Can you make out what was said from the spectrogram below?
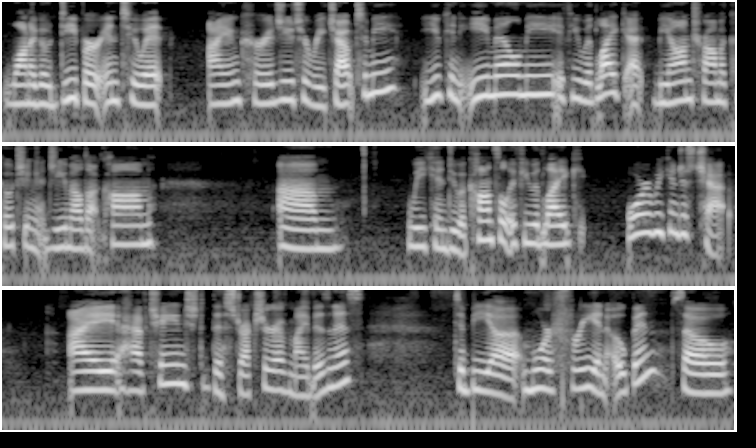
want to go deeper into it, I encourage you to reach out to me you can email me if you would like at beyondtraumacoaching at gmail.com. Um, we can do a consult if you would like, or we can just chat. I have changed the structure of my business to be uh, more free and open. So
